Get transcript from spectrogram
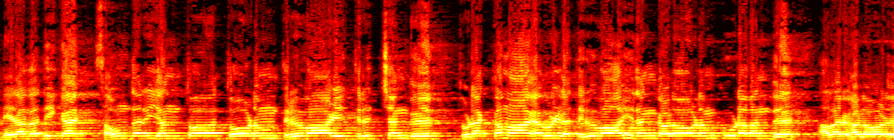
நிரவதிக சௌந்தர்யந்தோ தோடும் திருவாழி திருச்சங்கு துடக்கமாக உள்ள திருவாயுதங்களோடும் கூட வந்து அவர்களோடு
